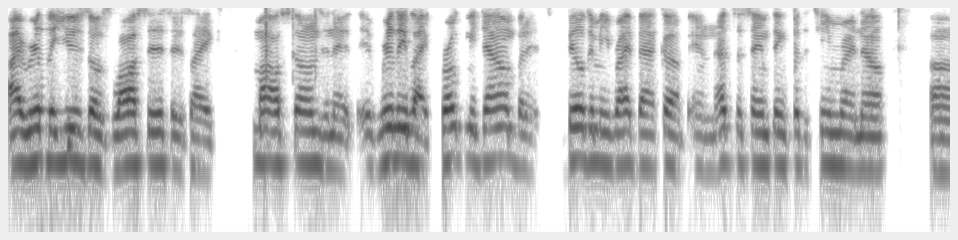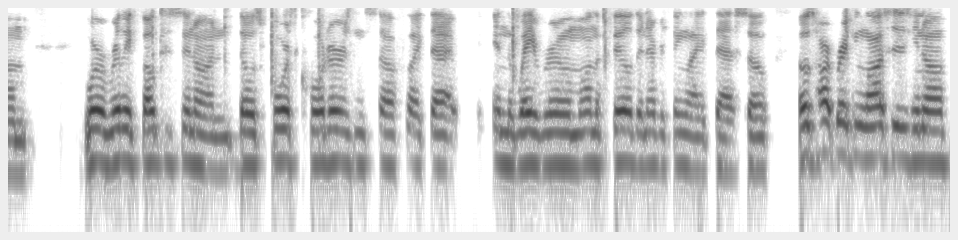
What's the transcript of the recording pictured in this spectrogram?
I really use those losses as like milestones and it, it really like broke me down, but it's building me right back up. And that's the same thing for the team right now. Um, we're really focusing on those fourth quarters and stuff like that in the weight room, on the field, and everything like that. So those heartbreaking losses, you know,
